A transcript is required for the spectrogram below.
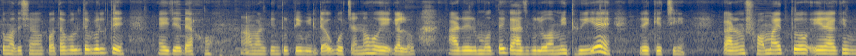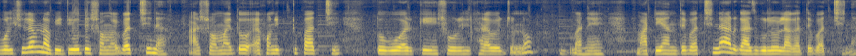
তোমাদের সঙ্গে কথা বলতে বলতে, এই যে দেখো, আমার কিন্তু টেবিলটাও গোছানো হয়ে গেল। আর এর মধ্যে গাছগুলো আমি ধুইয়ে রেখেছি। কারণ সময় তো এর আগে বলছিলাম না, ভিডিওতে সময় পাচ্ছি না। আর সময় তো এখন একটু পাচ্ছি। তবু আর কি শরীর খারাপের জন্য মানে মাটি আনতে পারছি না আর গাছগুলো লাগাতে পারছি না।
